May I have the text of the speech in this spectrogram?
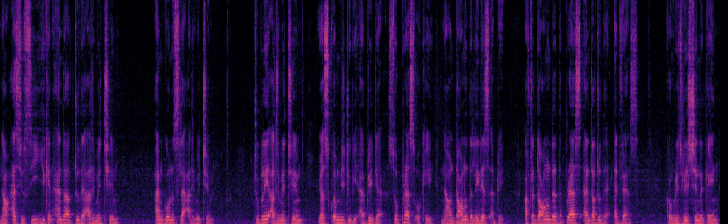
Now as you see you can enter to the ultimate team. I'm going to select ultimate team. To play ultimate team your squad need to be updated. So press ok now download the latest update. After downloaded the press enter to the advanced. Congratulations again.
